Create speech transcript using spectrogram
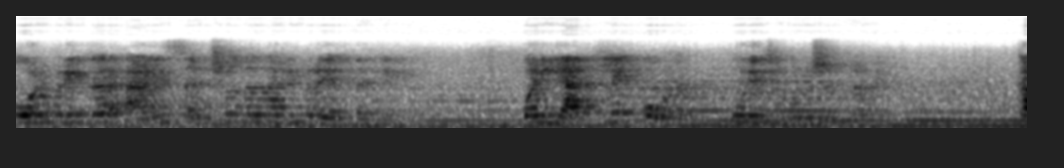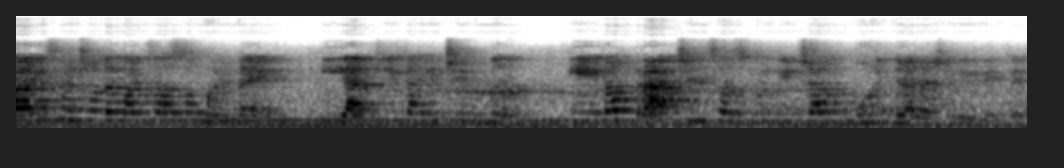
कोड ब्रेकर आणि संशोधकांनी प्रयत्न केले. पण यातले कोड कोणीच उघडू शकलं नाही. काही संशोधकांचं असं म्हणणं आहे की यातली काही चिन्ह ही एका प्राचीन संस्कृतीच्या मूळ ज्ञानाशी निगडीत आहे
